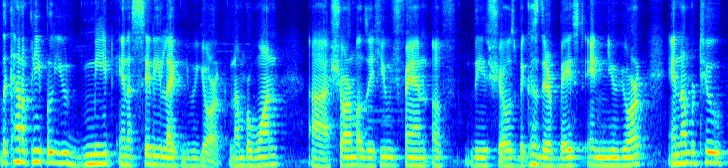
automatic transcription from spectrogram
the kind of people you'd meet in a city like New York. Number one, uh, Shaurmal's a huge fan of these shows because they're based in New York. And number two,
